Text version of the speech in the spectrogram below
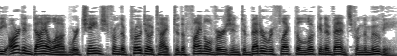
The art and dialogue were changed from the prototype to the final version to better reflect the look and events from the movie.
